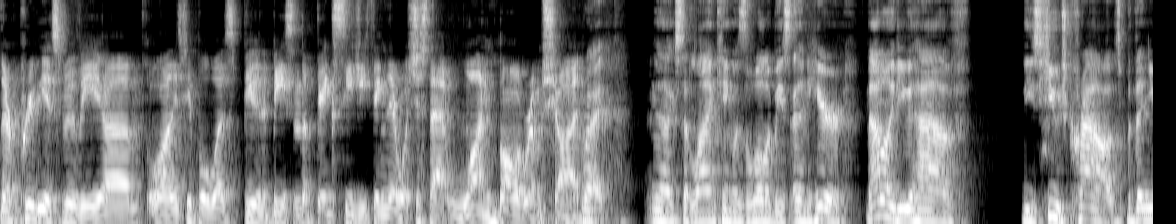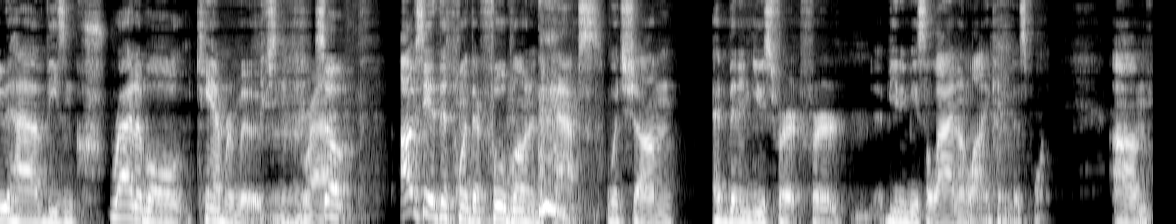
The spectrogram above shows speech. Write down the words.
Their previous movie, um, a lot of these people was Beauty and the Beast, and the big CG thing there was just that one ballroom shot. Right. You know, like I said, Lion King was the wildebeest, and then here, not only do you have these huge crowds, but then you have these incredible camera moves. Right. So obviously, at this point, they're full blown into CAPS, which um, had been in use for for Beauty and the Beast, Aladdin, and Lion King at this point. Um,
